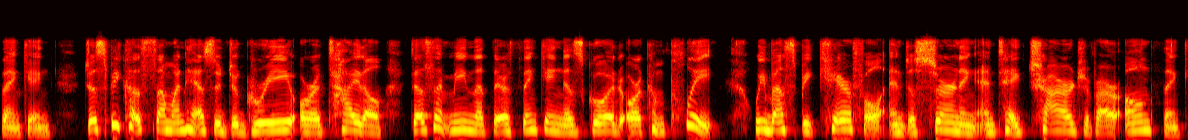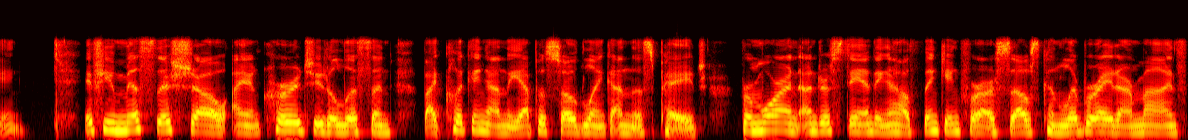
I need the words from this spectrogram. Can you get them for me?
thinking. Just because someone has a degree or a title doesn't mean that their thinking is good or complete. We must be careful and discerning and take charge of our own thinking. If you miss this show, I encourage you to listen by clicking on the episode link on this page for more on understanding how thinking for ourselves can liberate our minds,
